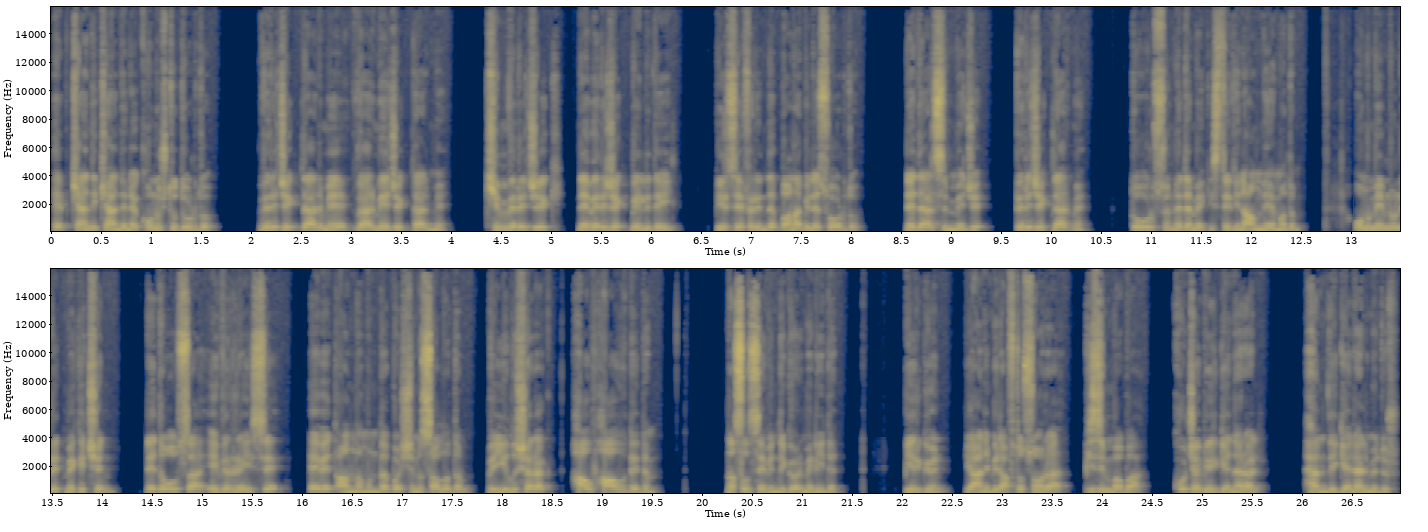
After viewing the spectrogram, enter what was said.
Hep kendi kendine konuştu durdu. Verecekler mi, vermeyecekler mi? Kim verecek, ne verecek belli değil. Bir seferinde bana bile sordu. Ne dersin Meci? Verecekler mi? Doğrusu ne demek istediğini anlayamadım. Onu memnun etmek için ne de olsa evin reisi evet anlamında başımı salladım ve yılışarak hav hav dedim. Nasıl sevindi görmeliydin. Bir gün yani bir hafta sonra bizim baba koca bir general hem de genel müdür.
